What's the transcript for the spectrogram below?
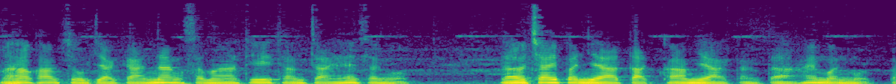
มาหาความสุขจากการนั่งสมาธิทำใจให้สงบ แล้วใช้ปัญญาตัดความอยากต่างๆ ให้มันหมดไป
